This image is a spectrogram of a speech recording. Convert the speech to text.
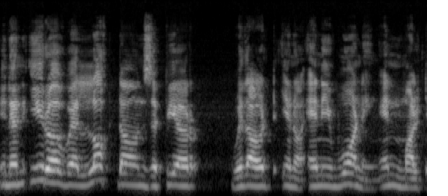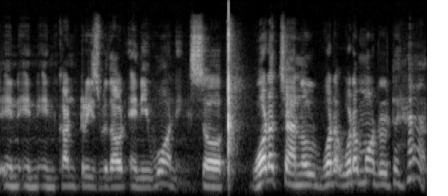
in an era where lockdowns appear without you know any warning in multi in, in, in countries without any warning so what a channel what a, what a model to have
